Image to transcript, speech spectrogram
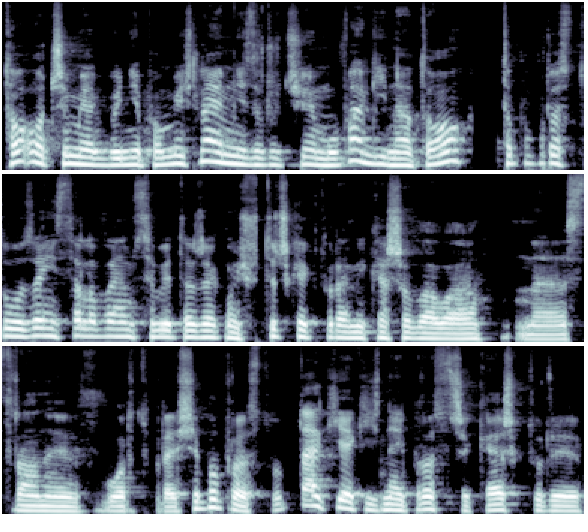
to, o czym jakby nie pomyślałem, nie zwróciłem uwagi na to, to po prostu zainstalowałem sobie też jakąś wtyczkę, która mi kaszowała strony w WordPressie. Po prostu taki jakiś najprostszy cache, który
